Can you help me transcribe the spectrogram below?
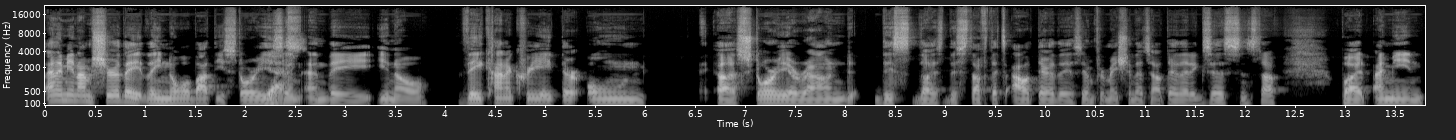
and I mean, I'm sure they they know about these stories yes. and and they you know they kind of create their own uh, story around this the, this stuff that's out there, this information that's out there that exists and stuff. But I mean,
